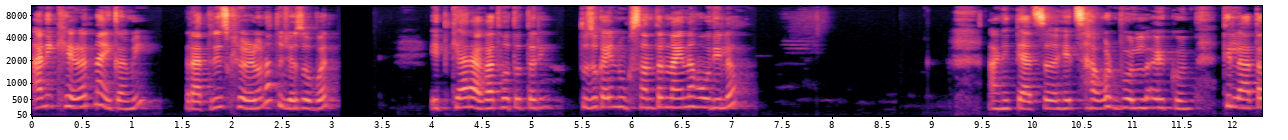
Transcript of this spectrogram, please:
आणि खेळत नाही का मी? रात्रीच खेळलो ना तुझ्यासोबत? इतक्या रागात होतो तरी. तुझं काही नुकसान तर नाही ना होऊ दिलं? आणि त्याचं हे चावट बोललं ऐकून तिला आता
